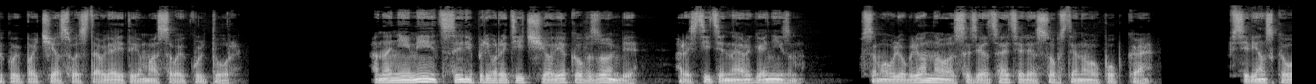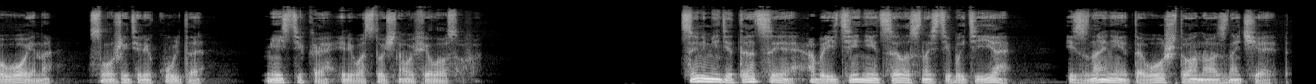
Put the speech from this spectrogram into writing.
какой подчас выставляет ее массовая культура. Она не имеет цели превратить человека в зомби, растительный организм, в самовлюбленного созерцателя собственного пупка, вселенского воина, служителя культа, мистика или восточного философа. Цель медитации – обретение целостности бытия и знание того, что оно означает.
